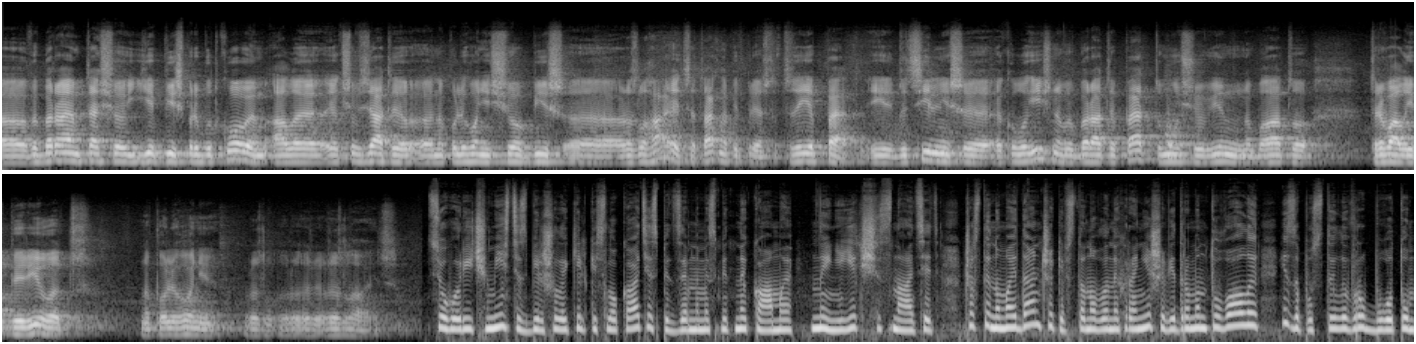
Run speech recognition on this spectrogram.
Е, Вибираємо те, що є більш прибутковим, але якщо взяти е, на полігоні, що більш е, розлагається так, на підприємстві, це є ПЕТ. І доцільніше екологічно вибирати ПЕТ, тому що він набагато тривалий період на полігоні розлагається. Цьогоріч в місті збільшили кількість локацій з підземними смітниками. Нині їх 16. Частину майданчиків, встановлених раніше, відремонтували і запустили в роботу.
